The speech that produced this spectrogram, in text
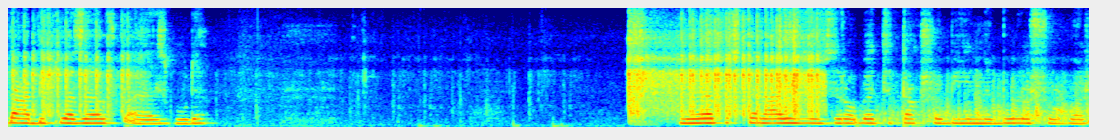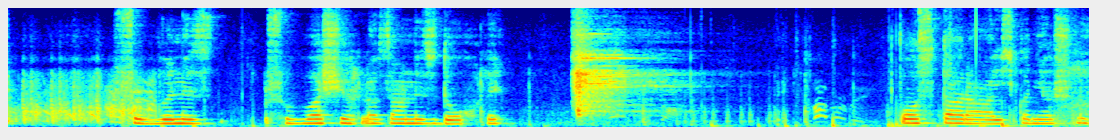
Да, битва за FPS буде. Ну, я постараюся зробити так, щоб її не було, щоб, ваш... ви не... з- щоб ваші глаза не здохли. Постараюсь, звісно.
